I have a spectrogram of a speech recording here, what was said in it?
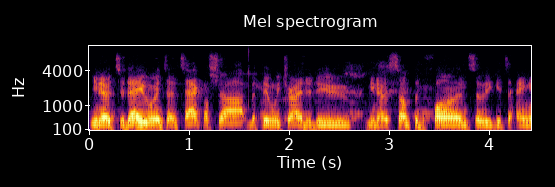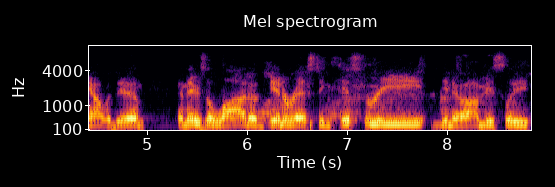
you know, today we went to a tackle shop, but then we tried to do you know something fun so we get to hang out with them. And there's a lot of interesting history. You know, obviously,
